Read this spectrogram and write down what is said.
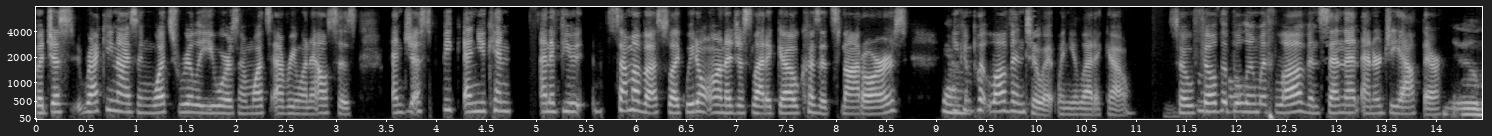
But just recognizing what's really yours and what's everyone else's, and just be. And you can. And if you, some of us like we don't want to just let it go because it's not ours. Yeah. You can put love into it when you let it go. So fill the balloon with love and send that energy out there. Yeah.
